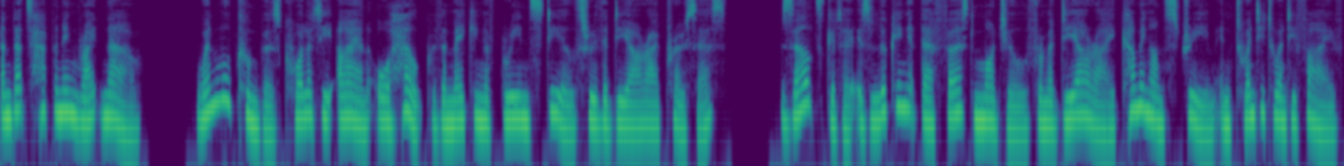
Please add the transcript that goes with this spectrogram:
and that's happening right now. When will Kumba's quality iron ore help with the making of green steel through the DRI process? Salzgitter is looking at their first module from a DRI coming on stream in 2025,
